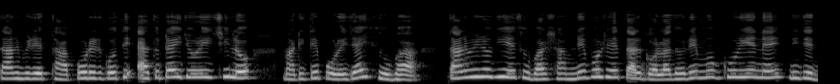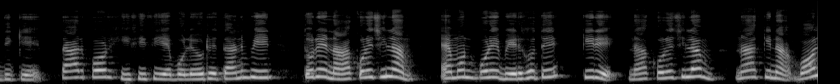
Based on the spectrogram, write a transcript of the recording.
তানভীরের থাপড়ের গতি এতটাই জোরেই ছিল, মাটিতে পড়ে যায় সুভা তানভীরও গিয়ে সুভার সামনে বসে তার গলা ধরে মুখ ঘুরিয়ে নেয় নিজের দিকে। তারপর হিসিসিয়ে বলে ওঠে, তানভীর, তোরে না করেছিলাম এমন পড়ে বের হতে? কিরে না করেছিলাম? না কি না? বল।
